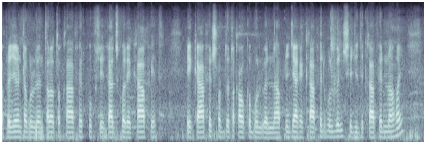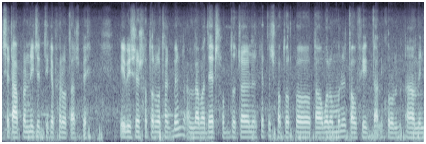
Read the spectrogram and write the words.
আপনি যেমনটা বললেন, তারা তো কাফের, কুফরির কাজ করে কাফের। এই কাফের শব্দটা কাউকে বলবেন না। আপনি যাকে কাফের বলবেন, সে যদি কাফের না হয়, সেটা আপনার নিজের দিকে ফেরত আসবে। এই বিষয়ে সতর্ক থাকবেন। আল্লাহ আমাদের শব্দ চয়নের ক্ষেত্রে সতর্কতা অবলম্বনে তৌফিক দান করুন। আমিন।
